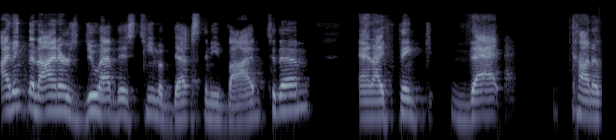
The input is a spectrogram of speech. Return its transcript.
I think the Niners do have this team of destiny vibe to them. And I think that kind of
